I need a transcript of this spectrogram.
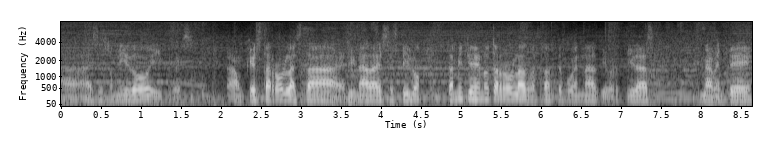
a, ese sonido y pues aunque esta rola está inclinada a ese estilo, también tienen otras rolas bastante buenas, divertidas. Me aventé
